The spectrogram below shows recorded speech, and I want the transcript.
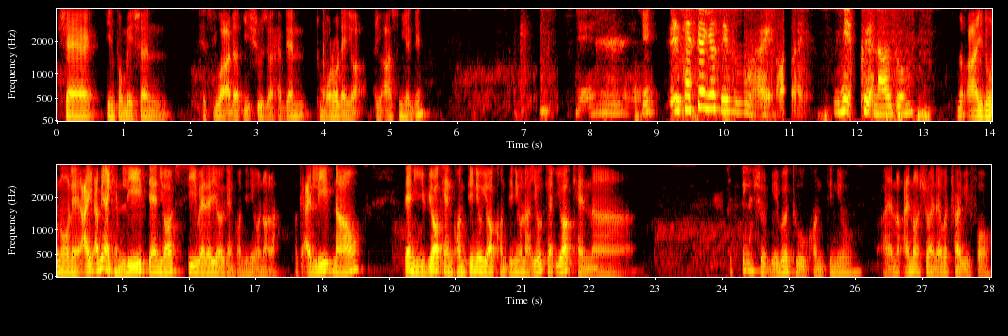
share information and see what other issues you have. Then tomorrow then you you ask me again. Yeah. Okay. you can still use this Zoom, right? Or like you need to create another Zoom. No, I don't know. leh. I, I mean, I can leave, then you all see whether you all can continue or not. lah. Okay, I leave now. Then if you all can continue, you all continue. lah. You can, you all can, uh, I think should be able to continue. I'm not, I'm not sure. I never tried before.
